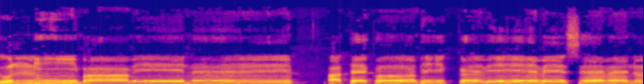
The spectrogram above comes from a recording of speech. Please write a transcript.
තුන්හි භාවේන අතකෝ භික්කවේ වෙස්සවනු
